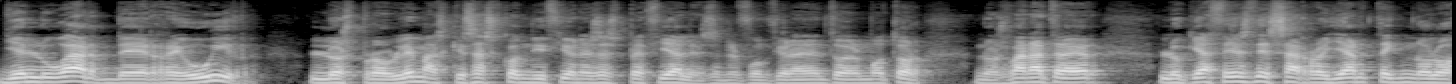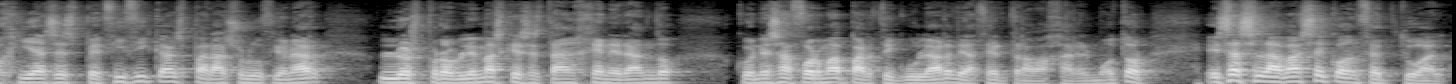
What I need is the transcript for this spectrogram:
y en lugar de rehuir los problemas que esas condiciones especiales en el funcionamiento del motor nos van a traer, lo que hace es desarrollar tecnologías específicas para solucionar los problemas que se están generando con esa forma particular de hacer trabajar el motor. Esa es la base conceptual.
